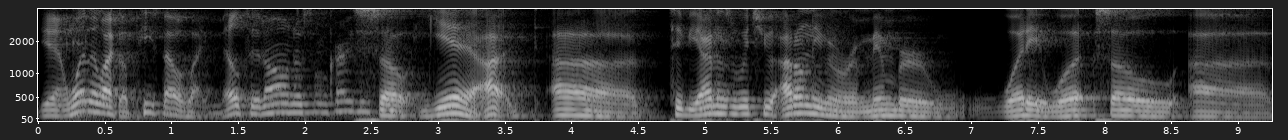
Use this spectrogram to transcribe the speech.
Yeah, and wasn't it like a piece that was like melted on or something crazy? So yeah, I uh to be honest with you, I don't even remember what it was. So uh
